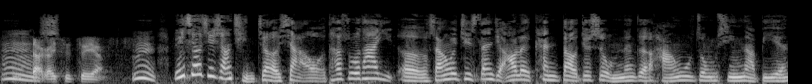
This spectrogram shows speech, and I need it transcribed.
嗯，大概是这样。嗯，林小姐想请教一下哦，她说她呃常会去三井奥莱看到，就是我们那个航务中心那边，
